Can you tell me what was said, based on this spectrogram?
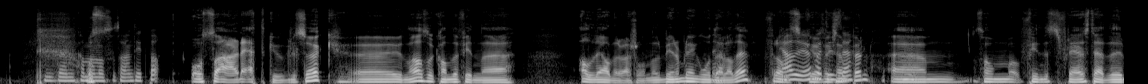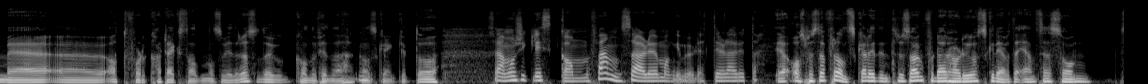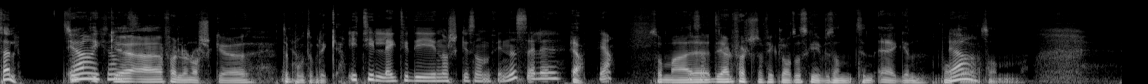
den kan man også, også ta en titt på. Og så er det ett Google-søk uh, unna, så kan du finne alle de andre versjonene. Det begynner å bli en god del av det. Franske, ja, eksempel. Um, som finnes flere steder med uh, at folk har teksta den osv., så, videre, så det kan du finne Mm. ganske enkelt. Og, Så er man skikkelig Skam-fan, så er det jo mange muligheter der ute. ja, og spesielt franske er litt interessant, for der har du jo skrevet det en sesong selv. Som Ja, ikke ikke, er, følger norske til punkt og prikke. I tillegg til de norske som finnes, eller? Som Det er, er de er den første som fikk lov til å skrive sånn, sin egen på en Ja. måte, sånn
